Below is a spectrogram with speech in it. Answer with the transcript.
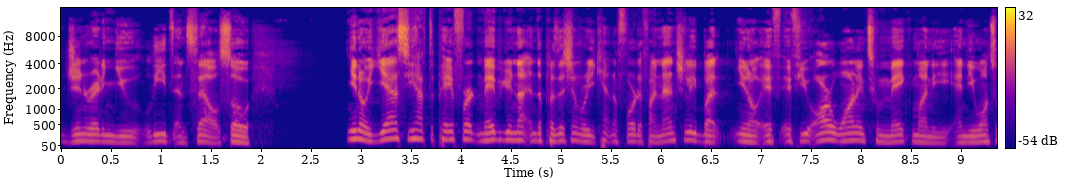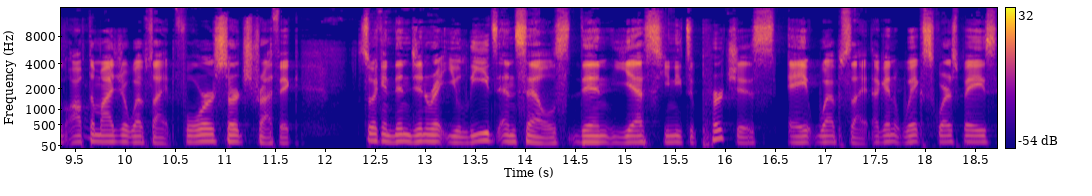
generating you leads and sales. So you know yes you have to pay for it. Maybe you're not in the position where you can't afford it financially but you know if if you are wanting to make money and you want to optimize your website for search traffic so it can then generate you leads and sales then yes you need to purchase a website. Again wix squarespace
